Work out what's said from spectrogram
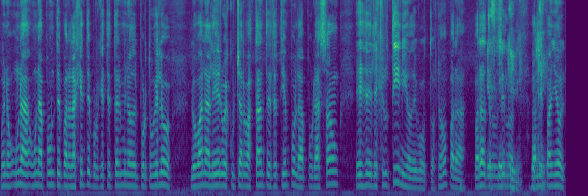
bueno, una, un apunte para la gente, porque este término del portugués lo, lo van a leer o escuchar bastante este tiempo, la apuración es el escrutinio de votos, ¿no? Para, para traducirlo al español.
